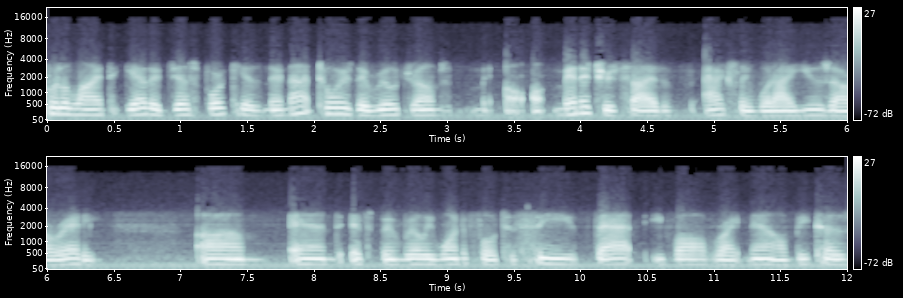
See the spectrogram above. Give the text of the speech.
put a line together just for kids. And they're not toys; they're real drums, uh, miniature size of actually what I use already. Um, and it's been really wonderful to see that evolve right now because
